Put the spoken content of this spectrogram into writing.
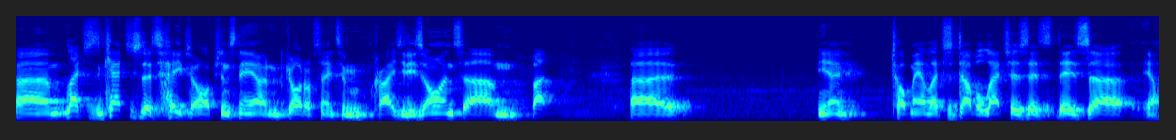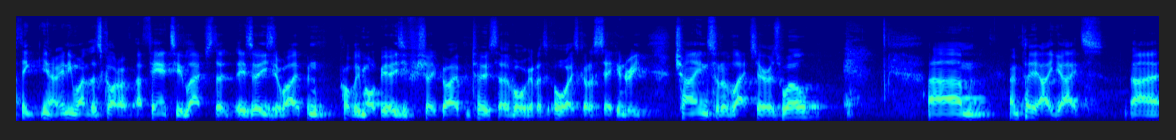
Um, latches and catches, there's heaps of options now, and God, I've seen some crazy designs. Um, but, uh, you know, top mount latches, double latches, there's, there's uh, I think, you know, anyone that's got a, a, fancy latch that is easy to open, probably might be easy for sheep to open too, so they've all got a, always got a secondary chain sort of latch there as well. Um, and PA gates, uh,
